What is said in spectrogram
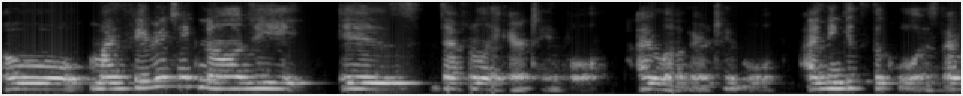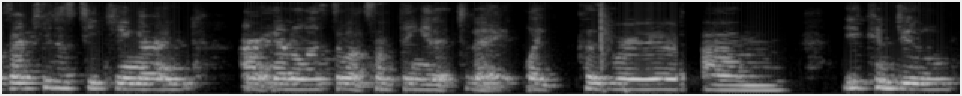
Oh, my favorite technology is definitely Airtable. I love Airtable. I think it's the coolest. I was actually just teaching our our analyst about something in it today, like because we're um, you can do.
